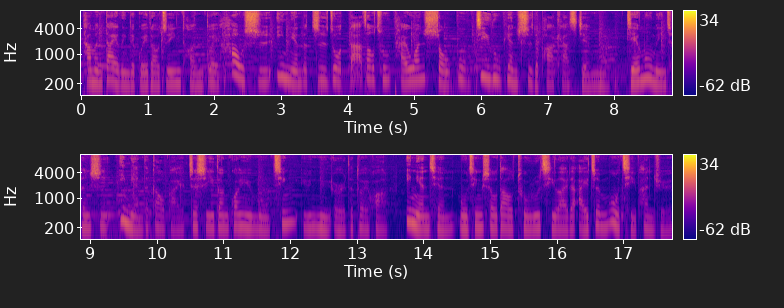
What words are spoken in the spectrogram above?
他们带领着鬼岛之音团队，耗时一年的制作，打造出台湾首部纪录片式的 Podcast 节目。节目名称是《一年的告白》，这是一段关于母亲与女儿的对话。一年前，母亲收到突如其来的癌症末期判决，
